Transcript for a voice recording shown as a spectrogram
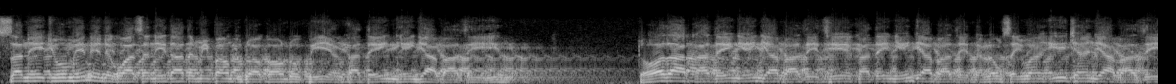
စနေဂျိုမင်းနှင့်တကွာစနေသားသမီးပေါင်းသူတော်ကောင်းတို့ဘေးရန်ခတ်သိမ်းငြိမ်းကြပါစေဒေါသခတ်သိမ်းငြိမ်းကြပါစေဆေးခတ်သိမ်းငြိမ်းကြပါစေနှလုံးစိတ်ဝမ်းအေးချမ်းကြပါစေ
